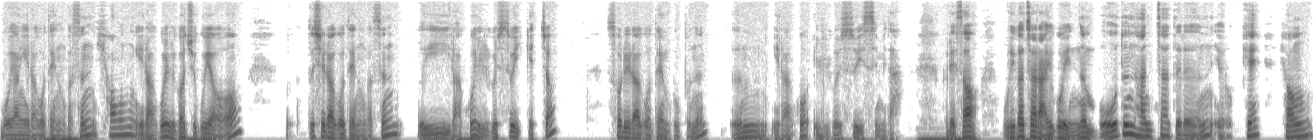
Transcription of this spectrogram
모양이라고 되는 것은 형이라고 읽어주고요. 뜻이라고 되는 것은 의라고 읽을 수 있겠죠. 소리라고 된 부분은 음이라고 읽을 수 있습니다. 그래서 우리가 잘 알고 있는 모든 한자들은 이렇게 형,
